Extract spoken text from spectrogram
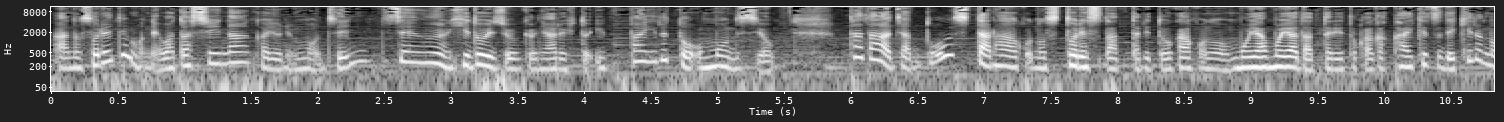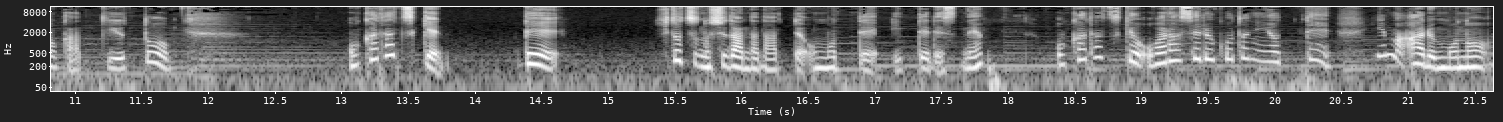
あのそれでもね私なんかよりも全然ひどい状況にある人いっぱいいると思うんですよ。ただじゃあどうしたらこのストレスだったりとかこのモヤモヤだったりとかが解決できるのかっていうとお片付けで一つの手段だなって思っていてですね。お片付けを終わらせることによって今あるもの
